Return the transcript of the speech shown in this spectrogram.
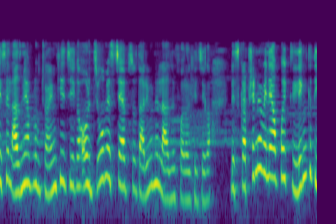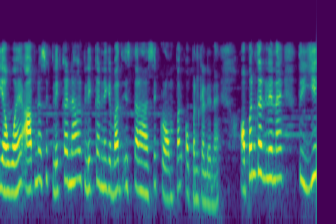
इसे लाजमी आप लोग ज्वाइन कीजिएगा और जो मैं स्टेप्स बता रही हूँ, उन्हें लाजमी फॉलो कीजिएगा। डिस्क्रिप्शन में मैंने आपको एक लिंक दिया हुआ है आपने उसे क्लिक करना है और क्लिक करने के बाद इस तरह से क्रोम पर ओपन कर लेना है। ओपन कर लेना है तो ये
